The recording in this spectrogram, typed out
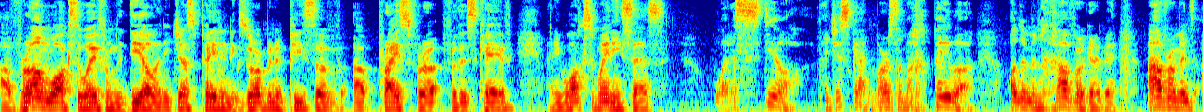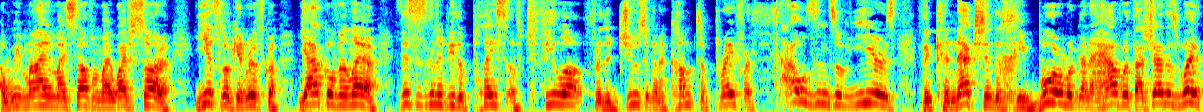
Avram walks away from the deal and he just paid an exorbitant piece of uh, price for, for this cave. And he walks away and he says, What a steal. I just got Marsa Machpelah, Adam and Chavar Gerbe, Avram and uh, we, my, myself and my wife Sarah, Yitzchak and Rivka, Yaakov and Leah. This is going to be the place of tefillah for the Jews are going to come to pray for thousands of years. The connection, the chibur we're going to have with Hashem this way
